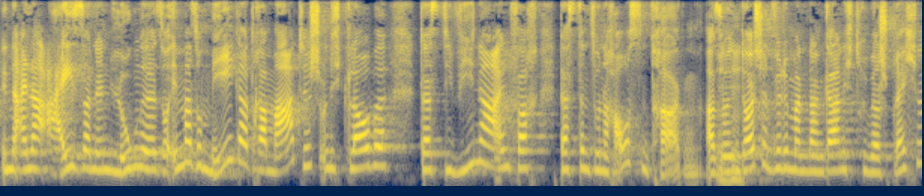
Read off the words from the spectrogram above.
in einer eisernen Lunge, so immer so mega dramatisch und ich glaube, dass die Wiener einfach das dann so nach außen tragen. Also Mhm. in Deutschland würde man dann gar nicht drüber sprechen,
